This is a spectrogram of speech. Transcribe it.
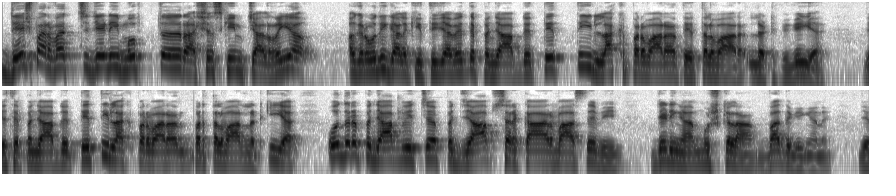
ਦੇਸ਼ ਭਰ ਵਿੱਚ ਜਿਹੜੀ ਮੁਫਤ ਰਾਸ਼ਨ ਸਕੀਮ ਚੱਲ ਰਹੀ ਆ, ਅਗਰ ਉਹਦੀ ਗੱਲ ਕੀਤੀ ਜਾਵੇ ਤੇ ਪੰਜਾਬ ਦੇ 33 ਲੱਖ ਪਰਿਵਾਰਾਂ ਤੇ ਤਲਵਾਰ ਲਟਕ ਗਈ ਹੈ ਜਿੱਥੇ ਪੰਜਾਬ ਦੇ 33 ਲੱਖ ਪਰਿਵਾਰਾਂ ਪਰ ਤਲਵਾਰ ਲਟਕੀ ਆ, ਉਧਰ ਪੰਜਾਬ ਵਿੱਚ ਪੰਜਾਬ ਸਰਕਾਰ ਵਾਸਤੇ ਵੀ ਜਿਹੜੀਆਂ ਮੁਸ਼ਕਲਾਂ ਵੱਧ ਗਈਆਂ ਨੇ। ਜੇ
